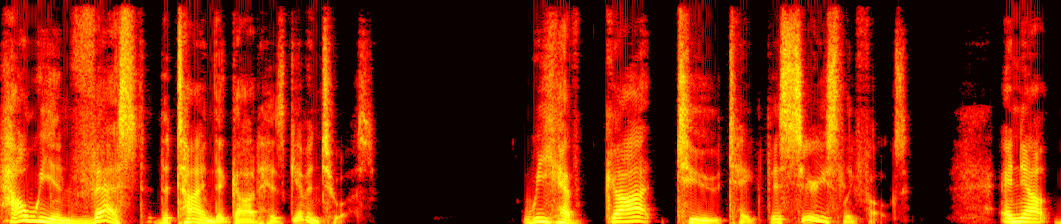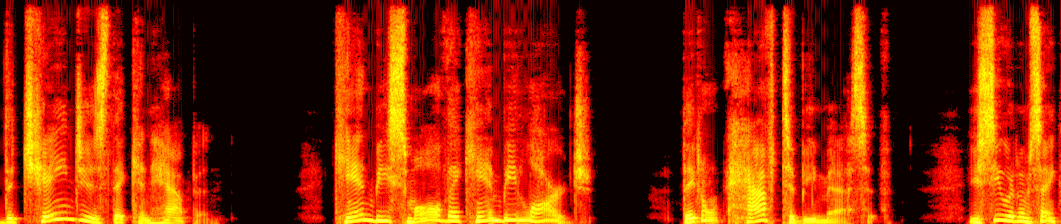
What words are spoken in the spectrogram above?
how we invest the time that God has given to us. We have got to take this seriously, folks. And now the changes that can happen can be small, they can be large. They don't have to be massive. You see what I'm saying?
